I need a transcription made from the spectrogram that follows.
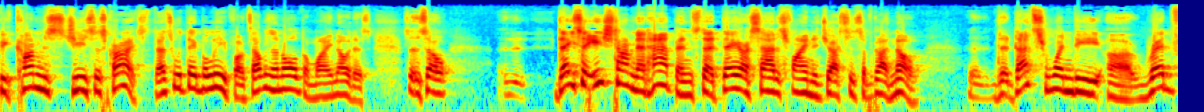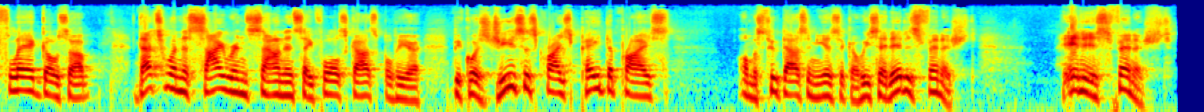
becomes Jesus Christ. That's what they believe, folks. I was in Oldham I know this. So, so they say each time that happens that they are satisfying the justice of God. No. That's when the uh, red flag goes up. That's when the sirens sound and say false gospel here because Jesus Christ paid the price almost 2,000 years ago. He said, It is finished. It is finished.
